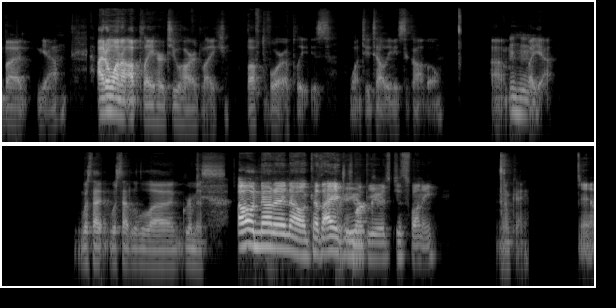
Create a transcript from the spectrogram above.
but yeah, I don't want to upplay her too hard. Like buff D'Vorah, please. One two Telly needs to combo. Um, Mhm. but yeah. What's that? What's that little uh, grimace? oh no no no because I agree with you. It's just funny. Okay. Yeah,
